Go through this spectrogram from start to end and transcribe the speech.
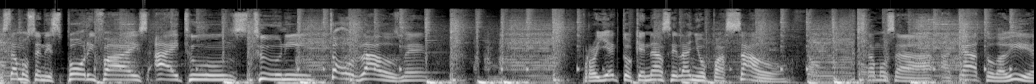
Estamos en Spotify, iTunes, Tuning, todos lados, man. Proyecto que nace el año pasado. Estamos a- acá todavía.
